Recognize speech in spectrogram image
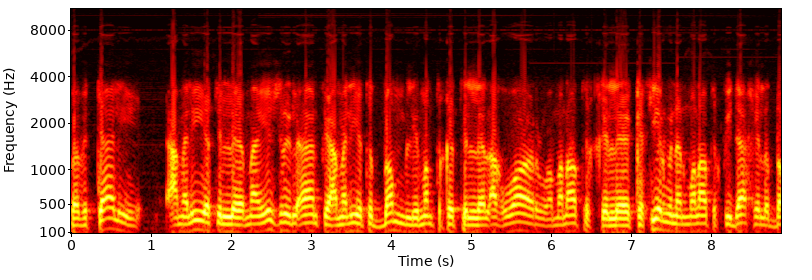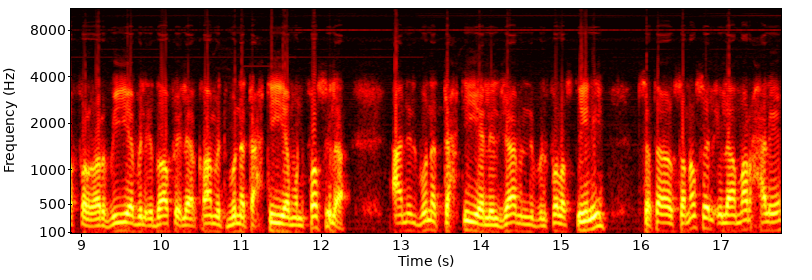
فبالتالي عملية ما يجري الآن في عملية الضم لمنطقة الأغوار ومناطق كثير من المناطق في داخل الضفة الغربية بالإضافة إلى إقامة بنى تحتية منفصلة عن البنى التحتية للجانب الفلسطيني. سنصل إلى مرحلة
